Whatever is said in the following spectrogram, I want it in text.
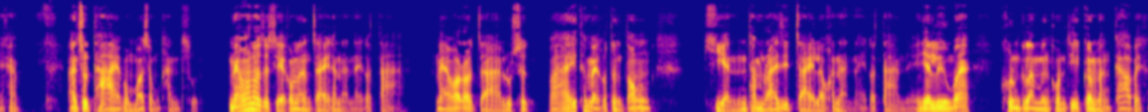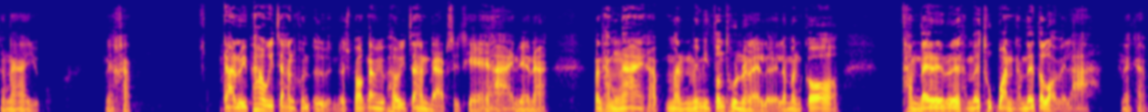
นะครับ อันสุดท้ายผมว่าสำคัญสุด แม้ว่าเราจะเสียกำลังใจขนาดไหนก็ตาม แม้ว่าเราจะรู้สึกว่าเฮ้ยทำไมเขาถึงต้องเขียนทำร้ายจิตใจเราขนาดไหนก็ตามเนี่ยอย่าลืมว่าคุณกำลังเป็นคนที่กำลังก้าวไปข้างหน้าอยู่นะครับ การวิพากษ์วิจารณ์คนอื่น โดยเฉพาะการวิพากษ์วิจารณ์แบบเสียหายเนี่ยนะมันทำง่ายครับ มันไม่มีต้นทุนอะไรเลย แล้วมันก็ทำได้เรื่อยๆทำได้ทุกวันทำได้ตลอดเวลานะครับ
